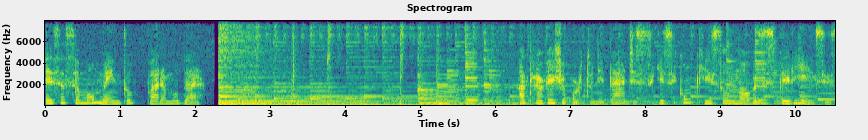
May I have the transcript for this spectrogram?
Esse é o seu momento para mudar. Através de oportunidades que se conquistam novas experiências,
